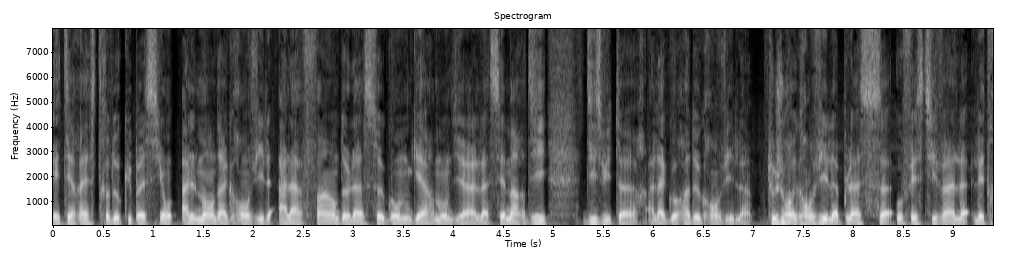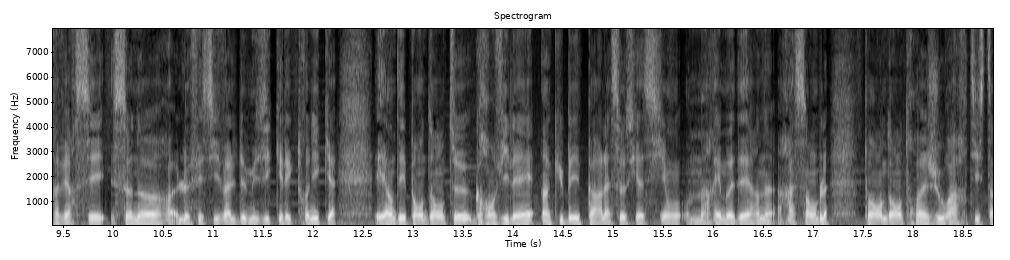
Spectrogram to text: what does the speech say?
et terrestres d'occupation allemande à Granville à la fin de la Seconde Guerre mondiale. C'est mardi, 18h, à l'Agora de Granville. Toujours à Granville, place au festival Les Traversées Sonores, le festival de musique électronique et indépendante Granvillais, incubé par l'association Marée Moderne, rassemble pendant trois jours artistes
